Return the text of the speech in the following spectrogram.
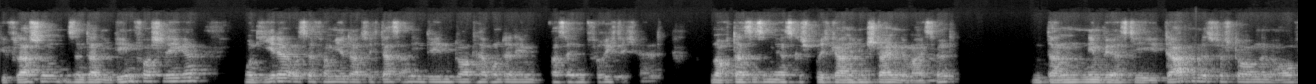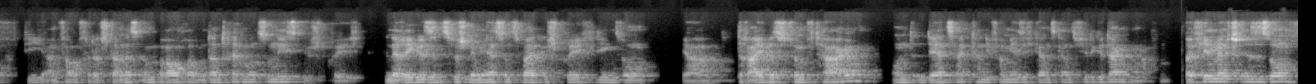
Die Flaschen sind dann Ideenvorschläge und jeder aus der Familie darf sich das an Ideen dort herunternehmen, was er eben für richtig hält. Und auch das ist im Erstgespräch gar nicht in Stein gemeißelt. Und dann nehmen wir erst die Daten des Verstorbenen auf, die ich einfach auch für das Standesamt brauche. Und dann treffen wir uns zum nächsten Gespräch. In der Regel sind zwischen dem Erst- und Zweitgespräch liegen so ja, drei bis fünf Tage. Und in der Zeit kann die Familie sich ganz, ganz viele Gedanken machen. Bei vielen Menschen ist es so,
